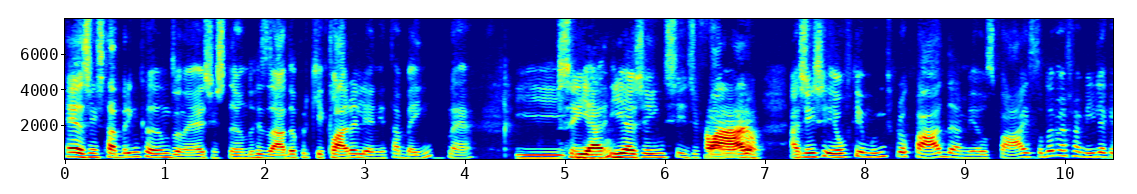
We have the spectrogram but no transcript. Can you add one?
É, a gente tá brincando, né? A gente tá dando risada, porque, claro, a Eliane tá bem, né? E, e a, e, a, gente, de. Claro. A gente, eu fiquei muito preocupada, meus pais, toda a minha família, e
